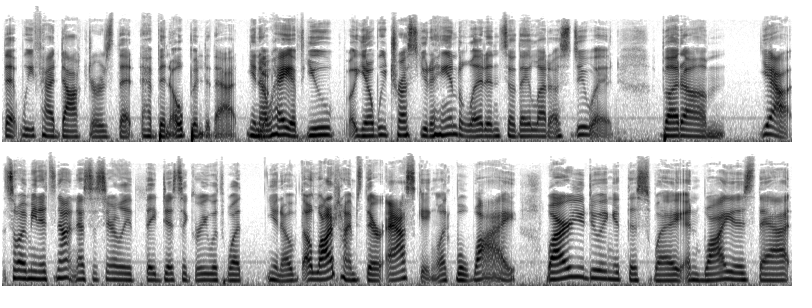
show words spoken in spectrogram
that we've had doctors that have been open to that. You know, Yeah. hey, if you, you know, we trust you to handle it, and so they let us do it. But um, yeah. So I mean, it's not necessarily that they disagree with what you know. A lot of times they're asking, like, well, why? Why are you doing it this way? And why is that?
